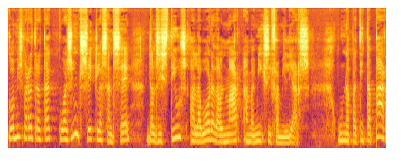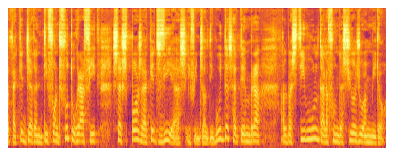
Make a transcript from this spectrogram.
Gomis va retratar quasi un segle sencer dels estius a la vora del mar amb amics i familiars – una petita part d'aquest gegantí fons fotogràfic s'exposa aquests dies i fins al 18 de setembre al vestíbul de la Fundació Joan Miró.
